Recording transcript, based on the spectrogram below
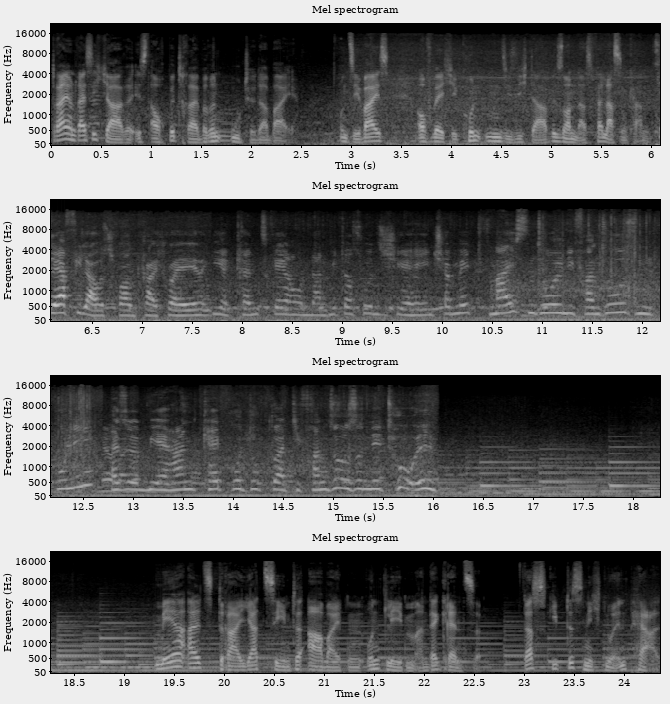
33 Jahre ist auch Betreiberin Ute dabei. Und sie weiß, auf welche Kunden sie sich da besonders verlassen kann. Sehr viele aus Frankreich, weil hier Grenzgänger und dann mittags holen sich hier Hähnchen mit. Meistens holen die Franzosen Pulli. Also wir haben kein Produkt, was die Franzosen nicht holen. Mehr als drei Jahrzehnte arbeiten und leben an der Grenze. Das gibt es nicht nur in Perl.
